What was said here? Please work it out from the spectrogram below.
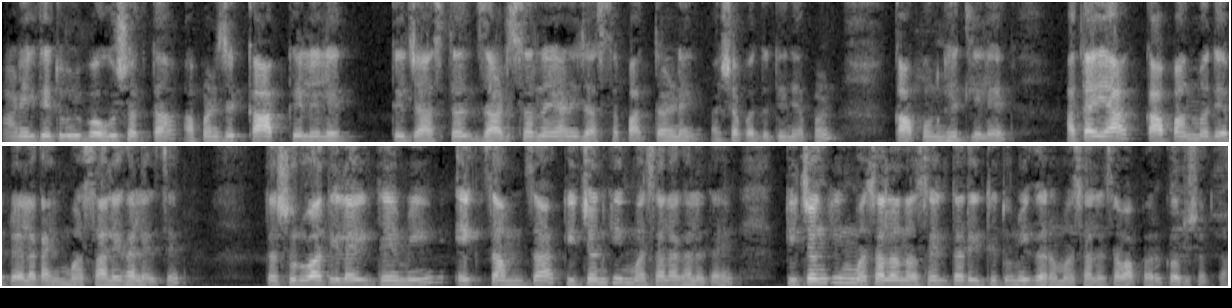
आणि इथे तुम्ही बघू शकता आपण जे काप केलेले आहेत ते जास्त जाडसर नाही आणि जास्त पातळ नाही अशा पद्धतीने आपण कापून घेतलेले आहेत. आता या कापांमध्ये आपल्याला काही मसाले घालायचे आहेत तर सुरुवातीला इथे मी एक चमचा किचन किंग मसाला घालत आहे. किचन किंग मसाला नसेल तर इथे तुम्ही गरम मसाल्याचा वापर करू शकता.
